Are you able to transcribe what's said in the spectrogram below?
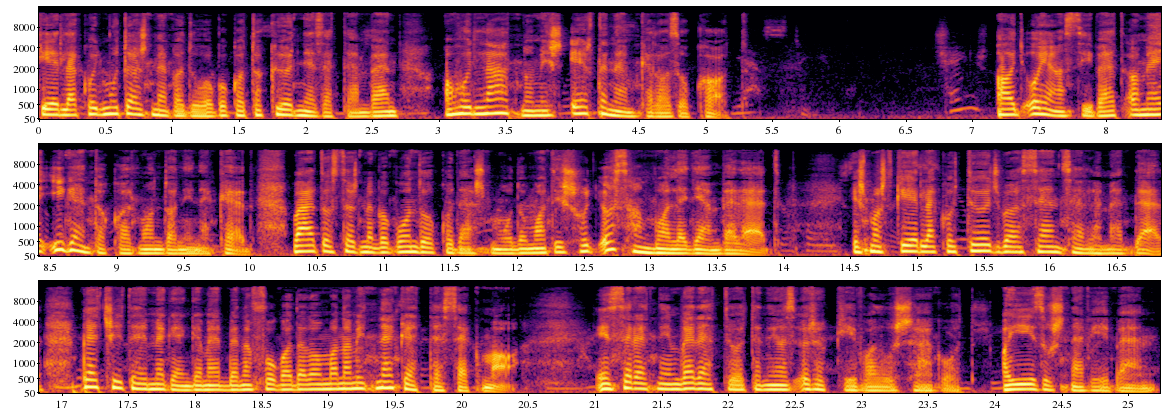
Kérlek, hogy mutasd meg a dolgokat a környezetemben, ahogy látnom és értenem kell azokat. Adj olyan szívet, amely igent akar mondani neked. Változtasd meg a gondolkodásmódomat is, hogy összhangban legyen veled. És most kérlek, hogy töltsd be a Szent Szellemeddel. Pecsételj meg engem ebben a fogadalomban, amit neked teszek ma. Én szeretném veled tölteni az örökké valóságot, a Jézus nevében.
